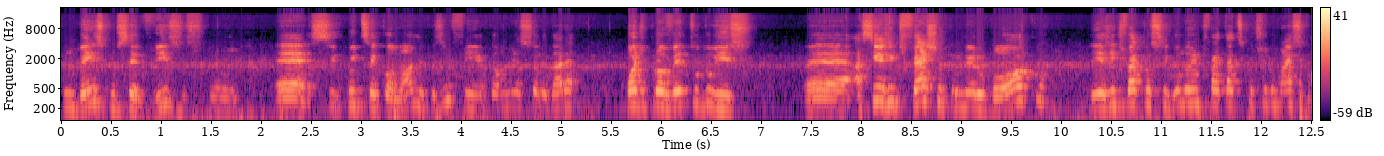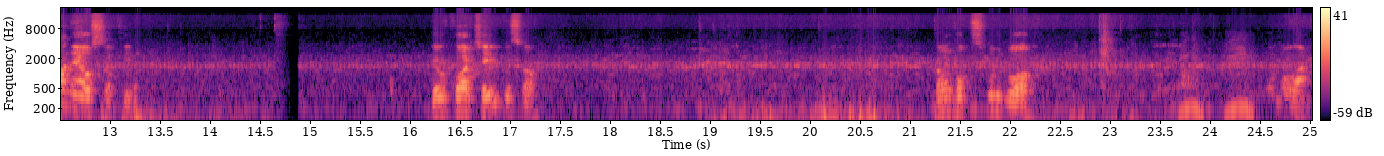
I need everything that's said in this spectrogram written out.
Com bens, com serviços, com é, circuitos econômicos, enfim, a economia solidária pode prover tudo isso. É, assim a gente fecha o primeiro bloco e a gente vai para o segundo, a gente vai estar discutindo mais com a Nelson aqui. Deu um corte aí, pessoal? Então vou para o segundo bloco. Vamos lá.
